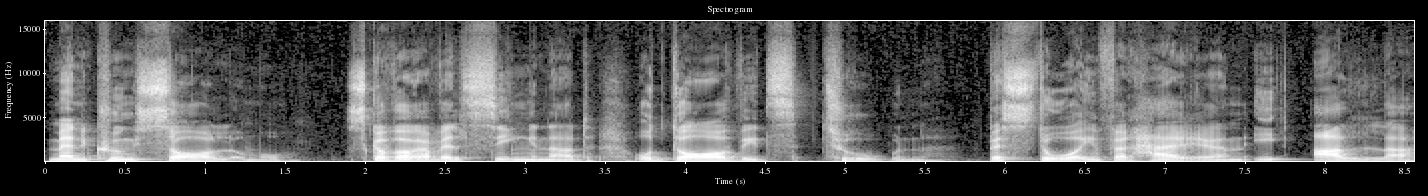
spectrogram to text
Men kung Salomo ska vara välsignad och Davids tron bestå inför Herren i alla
